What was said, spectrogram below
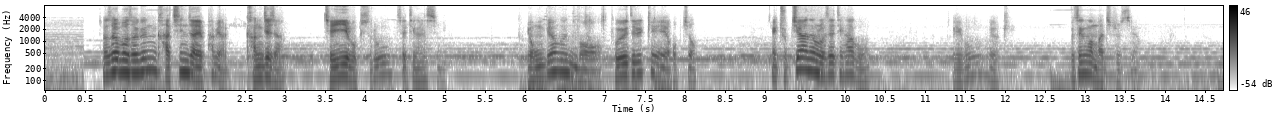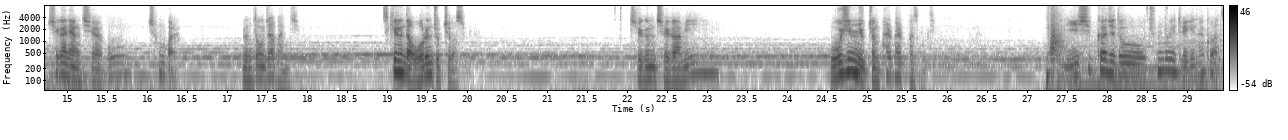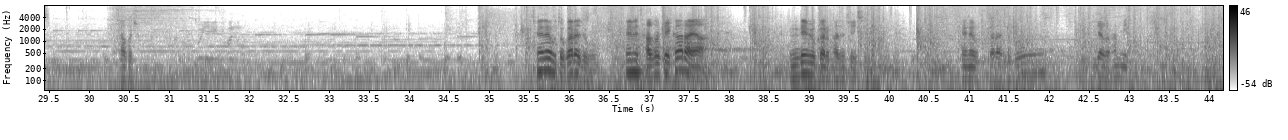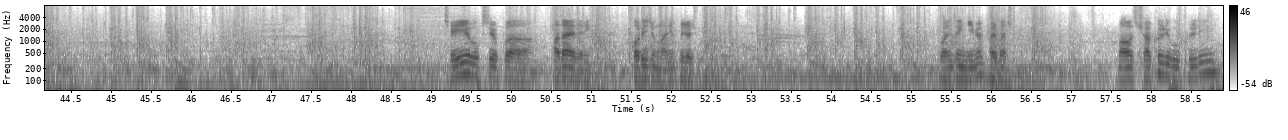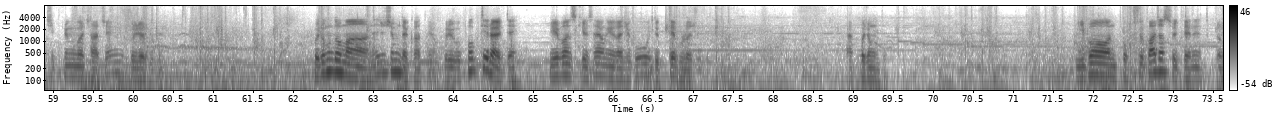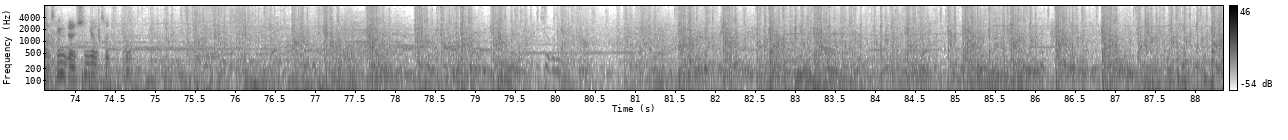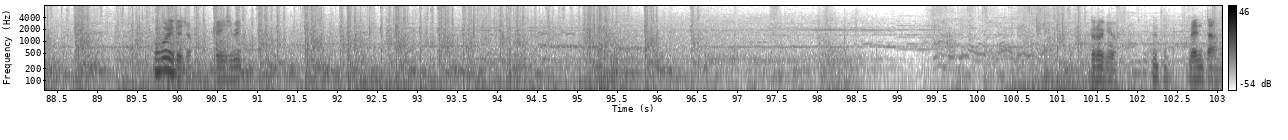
전설보석은 갇힌 자의 파멸, 강제자, 제2의 복수로 세팅을 했습니다. 용병은 뭐 보여드릴 게 없죠. 그냥 죽지 않음으로 세팅하고 그리고 이렇게 구색만 맞춰줬어요. 시간 양치하고 천발, 눈동자 반지. 스킬은 다 오른쪽 찍었습니다. 지금 제감이 56.88% 20까지도 충분히 되긴 할 것 같습니다. 가보죠. 세네부터 깔아주고. 세네 다섯 개 깔아야 응대 효과를 받을 수 있으니까 세네부터 깔아주고 시작을 합니다. 제2의 복수 효과 받아야 되니까 거리 좀 많이 불려주고. 원 생기면 밟아주고. 마우스 좌클릭 우클릭 집중과 자제 돌려주고. 그 정도만 해주시면 될 것 같아요. 그리고 폭딜 할때 1번 스킬 사용해가지고 늑대 불러주고. 딱그 정도. 2번 복수 빠졌을 때는 좀 생존 신경 써주고. 충분히 되죠? 121 그러게요. 맨땅.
